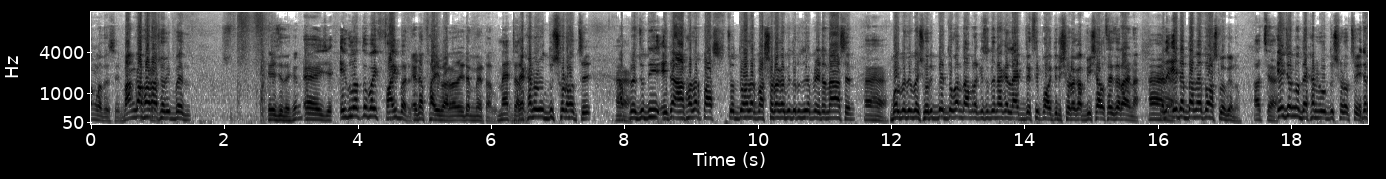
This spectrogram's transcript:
বাংলাদেশে। বাঙ্গা ভাড়া শরীফ ভাই এই যে দেখেন। এই যে এগুলো তো ভাই ফাইবার এটা ফাইবার আর এটা মেটাল Metal। দেখানোর উদ্দেশ্যটা হচ্ছে হ্যাঁ। আপনি যদি এটা আট হাজার পাঁচ চোদ্দ হাজার পাঁচশো টাকার ভিতরে যদি আপনি এটা না আসেন হ্যাঁ হ্যাঁ। বলবে যে ভাই শরীফ ভাইয়ের দোকান তো আমরা কিছুদিন আগে লাইভ দেখছি পঁয়ত্রিশশো টাকা বিশাল সাইজের আয়না। তাহলে। এটার দাম এত আসলো কেন? আচ্ছা। এই জন্য দেখানোর উদ্দেশ্য হচ্ছে এটা এটা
